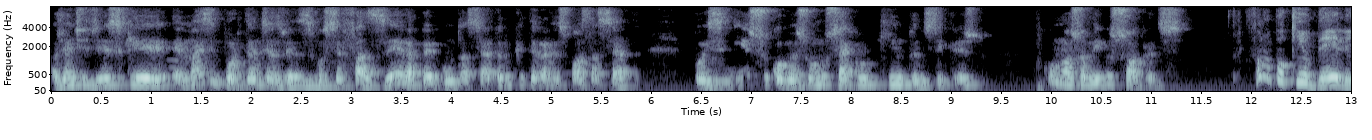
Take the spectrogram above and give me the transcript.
a gente diz que é mais importante às vezes você fazer a pergunta certa do que ter a resposta certa pois isso começou no século V a.C., com o nosso amigo Sócrates. Fala um pouquinho dele,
